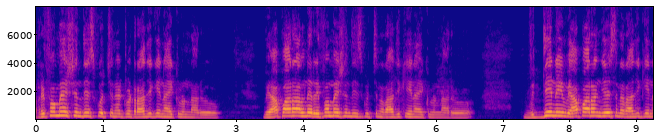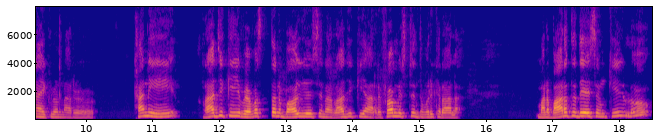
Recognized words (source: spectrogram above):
రిఫర్మేషన్ తీసుకొచ్చినటువంటి రాజకీయ నాయకులు ఉన్నారు. వ్యాపారాలని రిఫర్మేషన్ తీసుకొచ్చిన రాజకీయ నాయకులు ఉన్నారు. విద్యని వ్యాపారం చేసిన రాజకీయ నాయకులు ఉన్నారు. కానీ రాజకీయ వ్యవస్థను బాగు చేసిన రాజకీయ రిఫార్మిస్ట్ ఇంతవరకు రాలే. మన భారతదేశంకి లో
